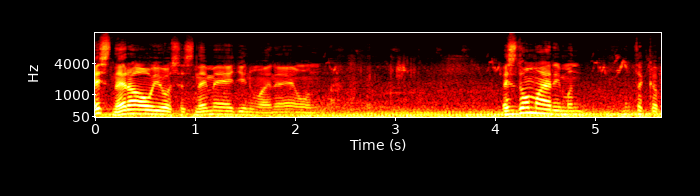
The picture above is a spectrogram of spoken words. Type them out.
es neraujos, es nemēģinu, vai ne? Un es domāju, arī man nu, tā kā.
